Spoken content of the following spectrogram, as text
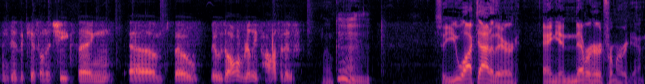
and did the kiss on the cheek thing. Um, so it was all really positive. Okay. So you walked out of there and you never heard from her again.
